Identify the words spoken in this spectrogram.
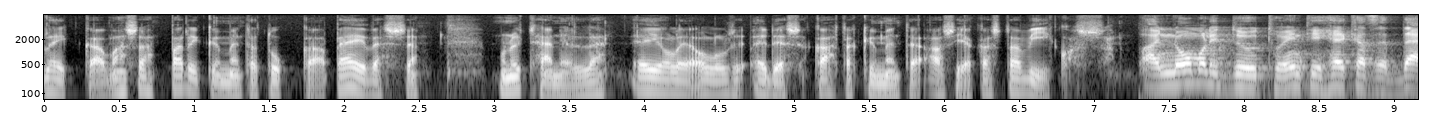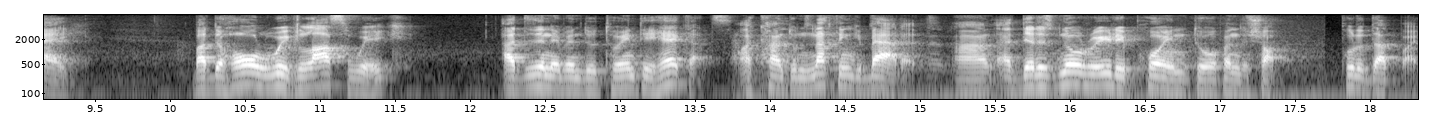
leikkaavansa parikymmentä tukkaa päivässä, mutta nyt hänellä ei ole ollut edes 20 asiakasta viikossa. I normally do 20 haircuts a day, but the whole week last week I didn't even do 20 haircuts. I can't do nothing about it. And there is no really point to open the shop. Put it that way.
